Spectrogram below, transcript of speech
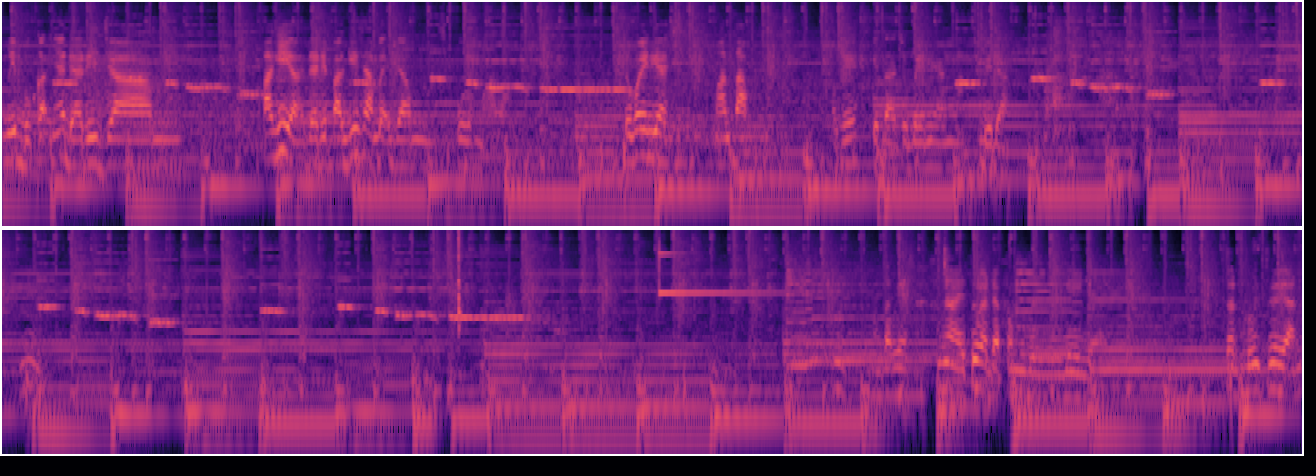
Ini bukanya dari jam pagi ya, dari pagi sampai jam 10 malam. Cobain guys, mantap. Oke, kita cobain yang beda. Hmm. Mantap ya. Nah itu ada pembeli ya. Terbukti kan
